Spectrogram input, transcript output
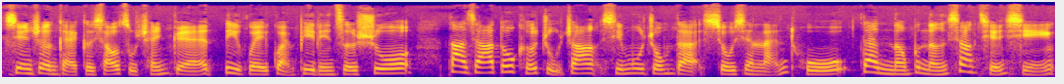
宪政改革小组成员立委管碧林则说：“大家都可主张心目中的修宪蓝图，但能不能向前行，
